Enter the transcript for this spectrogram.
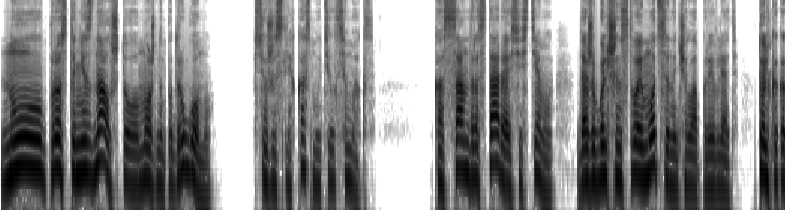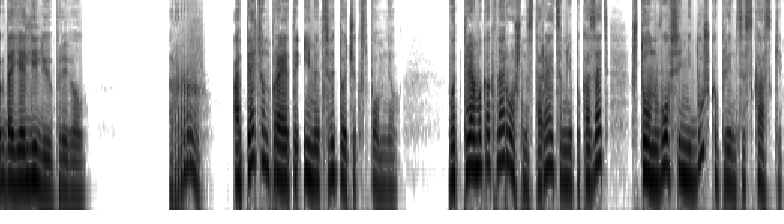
Ну, просто не знал, что можно по-другому. Все же слегка смутился Макс. Кассандра старая система, даже большинство эмоций начала проявлять, только когда я Лилию привел. Рр, опять он про это имя цветочек вспомнил. Вот прямо как нарочно старается мне показать, что он вовсе не душка принца сказки,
